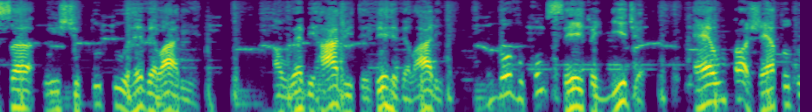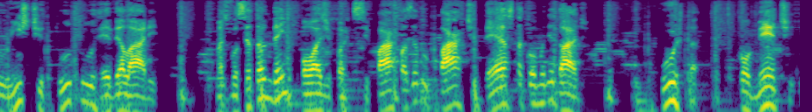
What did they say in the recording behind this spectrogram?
Conheça o Instituto Revelare, a Web Rádio e TV Revelare, um novo conceito em mídia, é um projeto do Instituto Revelare. Mas você também pode participar fazendo parte desta comunidade. Curta, comente,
